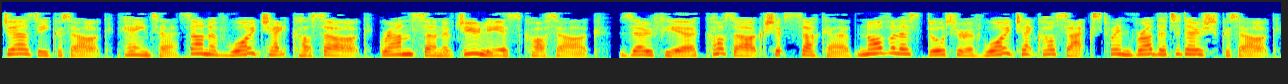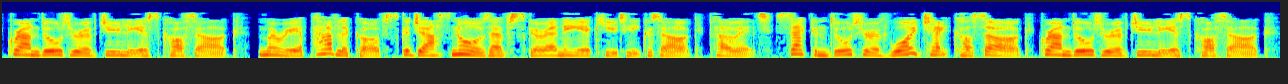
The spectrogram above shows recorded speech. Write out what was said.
Jerzy Kossak, painter, son of Wojciech Kossak, grandson of Juliusz Kossak, Zofia Kossak-Szczucka, novelist, daughter of Wojciech Kossak's twin brother Tadeusz Kossak, granddaughter of Juliusz Kossak, Maria Pawlikowska-Jasnorzewska and Iakuty Kossak, poet, second daughter of Wojciech Kossak, granddaughter of Juliusz Kossak.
